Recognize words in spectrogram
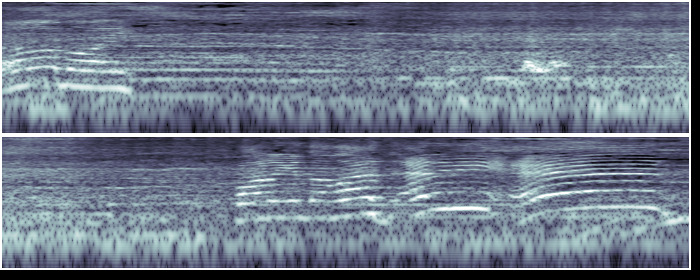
Oh boy. Spawning in the last enemy, and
